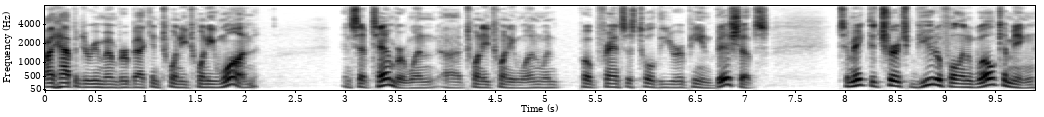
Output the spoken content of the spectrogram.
I happen to remember back in 2021, in September, when uh, 2021, when Pope Francis told the European bishops to make the church beautiful and welcoming,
